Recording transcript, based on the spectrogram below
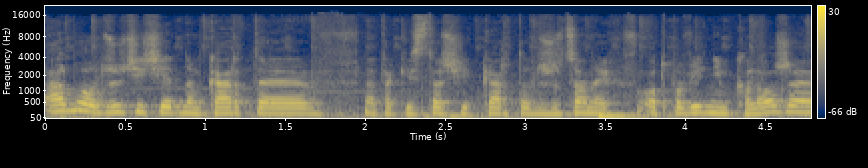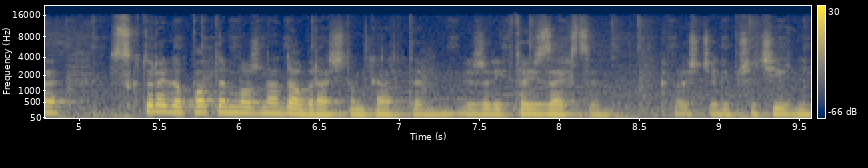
Albo odrzucić jedną kartę na taki stosik kart odrzuconych w odpowiednim kolorze, z którego potem można dobrać tą kartę, jeżeli ktoś zechce. Ktoś, czyli przeciwnik.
